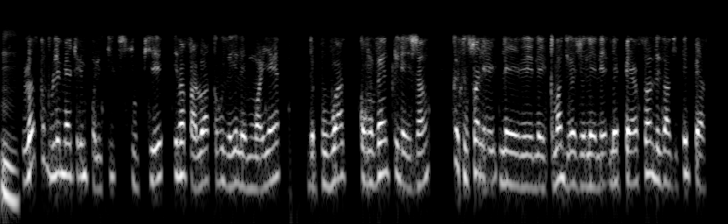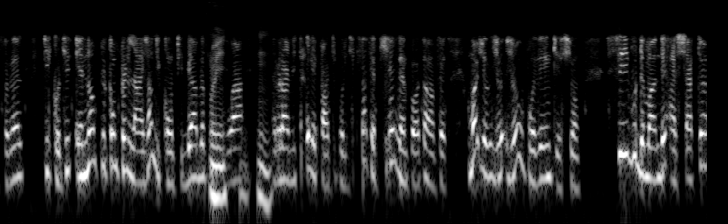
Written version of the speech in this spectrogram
Hmm. Lorsque vous voulez mettre une politique sous pied, il va falloir que vous ayez les moyens de pouvoir convaincre les gens que ce soit les, les, les comment les, les, personnes, les entités personnelles qui cotisent et non plus qu'on prenne l'argent du contribuable pour pouvoir mmh. ravitailler les partis politiques. Ça, c'est très important, en fait. Moi, je, je, vais vous poser une question. Si vous demandez à chacun,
